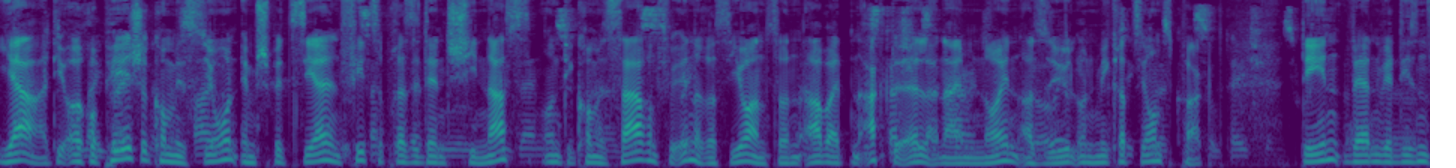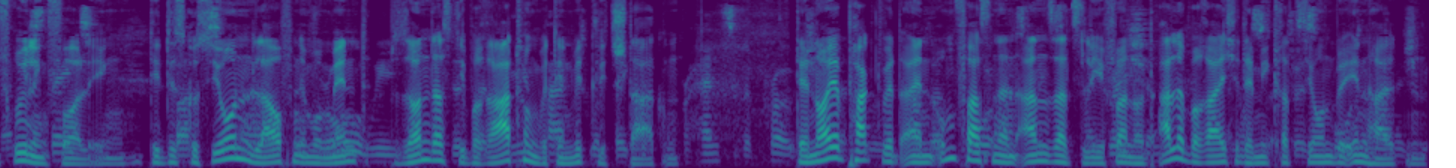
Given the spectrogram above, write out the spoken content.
Ja, die Europäische Kommission, im speziellen Vizepräsident Chinas und die Kommissarin für Inneres Johansson arbeiten aktuell an einem neuen Asyl- und Migrationspakt. Den werden wir diesen Frühling vorlegen. Die Diskussionen laufen im Moment, besonders die Beratung mit den Mitgliedstaaten. Der neue Pakt wird einen umfassenden Ansatz liefern und alle Bereiche der Migration beinhalten.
